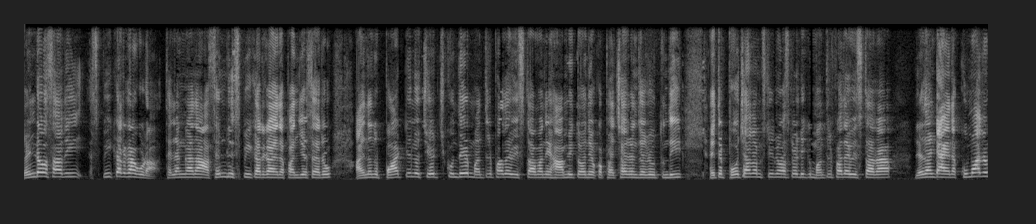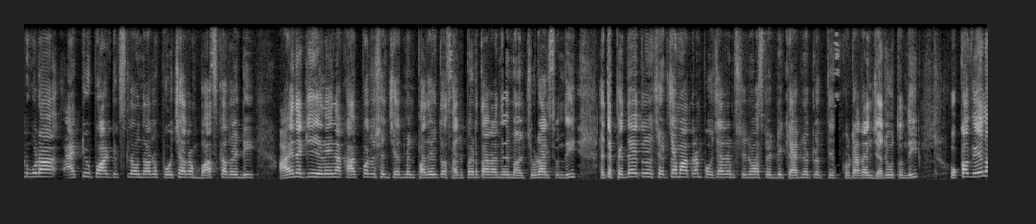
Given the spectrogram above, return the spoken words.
రెండవసారి స్పీకర్గా కూడా తెలంగాణ అసెంబ్లీ స్పీకర్గా ఆయన పనిచేశారు. ఆయనను పార్టీలో చేర్చుకుందే మంత్రి పదవి ఇస్తామని హామీతోనే ఒక ప్రచారం జరుగుతుంది. అయితే పోచారం శ్రీనివాసరెడ్డికి మంత్రి పదవి ఇస్తారా? లేదంటే ఆయన కుమారుడు కూడా యాక్టివ్ పాలిటిక్స్లో ఉన్నారు. పోచారం భాస్కర్ రెడ్డి. ఆయనకి ఏదైనా కార్పొరేషన్ చైర్మన్ పదవితో సరిపెడతారనేది మనం చూడాల్సి ఉంది. అయితే పెద్ద ఎత్తున చర్చ మాత్రం పోచారం శ్రీనివాసరెడ్డి క్యాబినెట్లోకి తీసుకుంటారని జరుగుతుంది. ఒకవేళ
